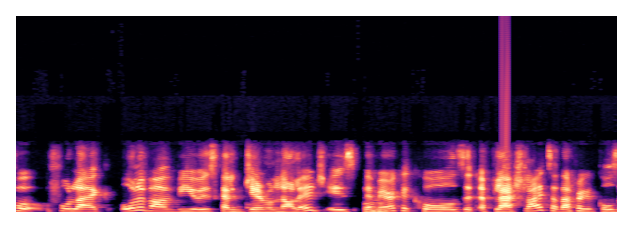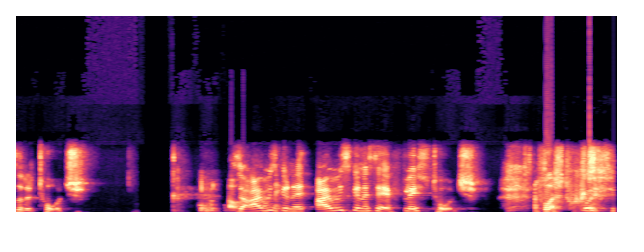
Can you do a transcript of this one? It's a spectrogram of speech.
for for like all of our viewers, kind of general knowledge is Mhm. America calls it a flashlight. South Africa calls it a torch. Oh, so I was gonna I was gonna say a flesh torch, flesh torch.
